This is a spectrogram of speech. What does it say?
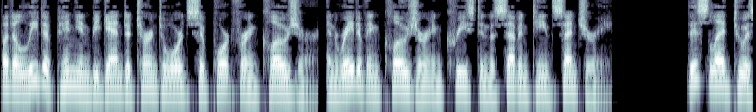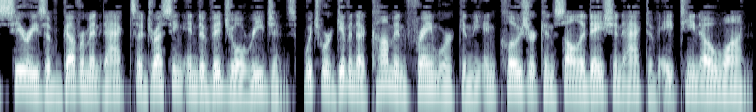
But elite opinion began to turn towards support for enclosure, and rate of enclosure increased in the 17th century. This led to a series of government acts addressing individual regions, which were given a common framework in the Enclosure Consolidation Act of 1801.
